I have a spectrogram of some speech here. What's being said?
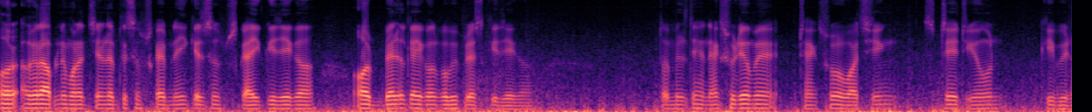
और अगर आपने हमारा चैनल अभी तक सब्सक्राइब नहीं किया तो सब्सक्राइब कीजिएगा और बेल के आइकॉन को भी प्रेस कीजिएगा। तो मिलते हैं नेक्स्ट वीडियो में। Thanks for watching stay tune keep it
